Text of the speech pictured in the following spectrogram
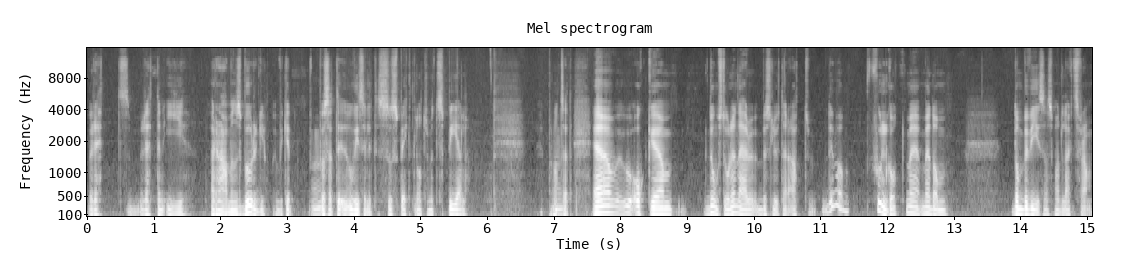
rätt, rätten i Ravensburg. Vilket mm. på sätt och vis är lite suspekt, låter som ett spel. På något mm. sätt. Uh, och um, domstolen där beslutar att det var fullgott med, med de de bevisen som hade lagts fram.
